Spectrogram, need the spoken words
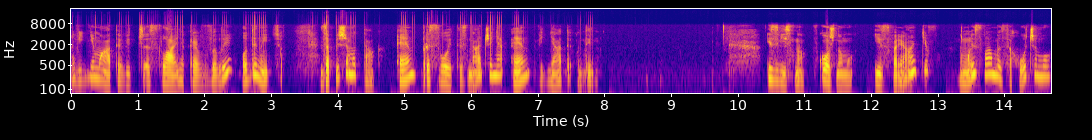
віднімати від числа, яке ввели, одиницю. Запишемо так: n присвоїти значення n відняти 1. І, звісно, в кожному із варіантів ми з вами захочемо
